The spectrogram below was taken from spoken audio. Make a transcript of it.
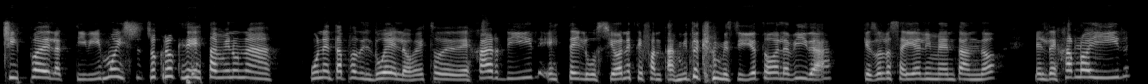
chispa del activismo y yo creo que es también una, una etapa del duelo, esto de dejar de ir esta ilusión, este fantasmita que me siguió toda la vida, que yo lo seguía alimentando, el dejarlo ir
